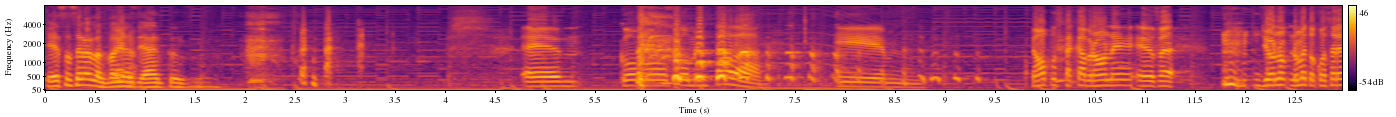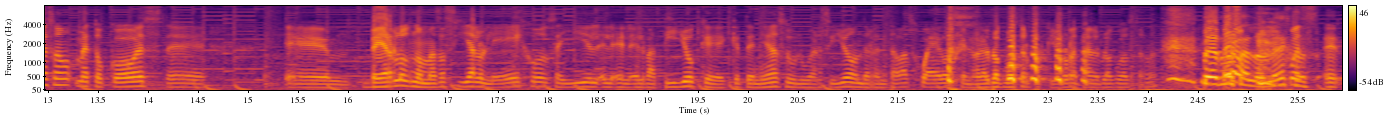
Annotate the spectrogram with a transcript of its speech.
Esas eran las vallas Bueno. de antes. Em, como comentaba, em, no, pues está cabrón, eh, eh, o sea, yo no, no me tocó hacer eso, me tocó este em, verlos nomás así a lo lejos, ahí el, el- batillo que, que tenía su lugarcillo donde rentabas juegos, que no era el blockbuster, porque yo no rentaba en el blockbuster, ¿no? Verlos Pero, a lo lejos. pues- Eh,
